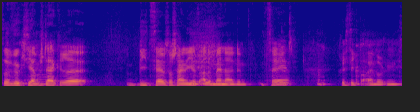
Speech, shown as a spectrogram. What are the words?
So wirklich, die haben stärkere Bizeps wahrscheinlich als alle Männer in dem Zelt. Richtig beeindruckend.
